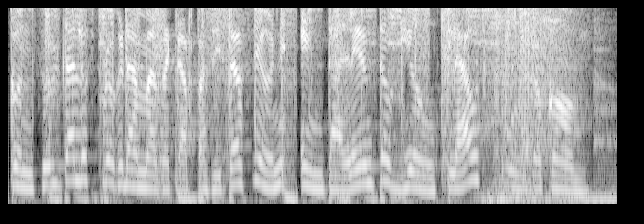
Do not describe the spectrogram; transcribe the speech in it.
Consulta los programas de capacitación en talento-cloud.com.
